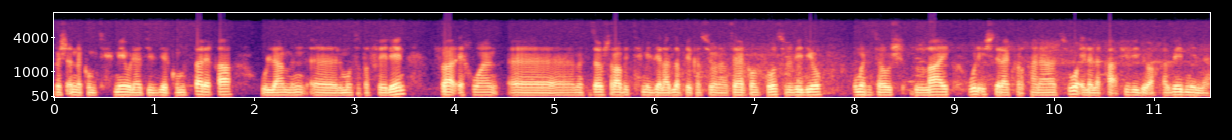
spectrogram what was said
باش أنكم تحميوا الهاتف ديالكم من السرقة ولا من آه، المتطفلين. فالاخوان آه، ما تنساوش رابط التحميل ديال هذه ال application نعطيها لكم في وصف الفيديو وما تنساوش ال like والاشتراك في القناة وإلى اللقاء في فيديو آخر بإذن الله.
